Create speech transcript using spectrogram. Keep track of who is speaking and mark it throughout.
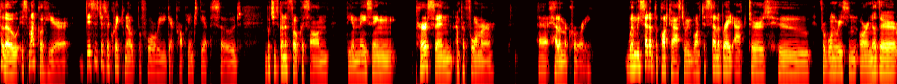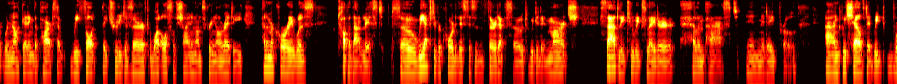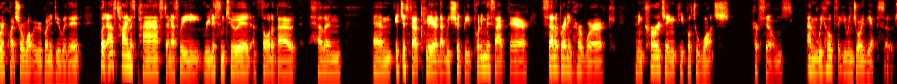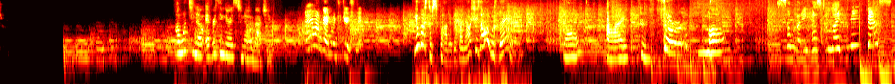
Speaker 1: Hello, it's Michael here. This is just a quick note before we get properly into the episode, which is going to focus on the amazing person and performer, uh, Helen McCrory. When we set up the podcast and we want to celebrate actors who, for one reason or another, were not getting the parts that we thought they truly deserved while also shining on screen already, Helen McCrory was top of that list. So we actually recorded this. This is the third episode. We did it in March. Sadly, two weeks later, Helen passed in mid April and we shelved it. We weren't quite sure what we were going to do with it. But as time has passed and as we re listened to it and thought about Helen, um, it just felt clear that we should be putting this out there, celebrating her work, and encouraging people to watch her films. And we hope that you enjoy the episode.
Speaker 2: I want to know everything there is to know about you.
Speaker 3: I am going to introduce me.
Speaker 4: You must have spotted her by now. She's always there.
Speaker 5: Don't I deserve love?
Speaker 3: Somebody has to like me best.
